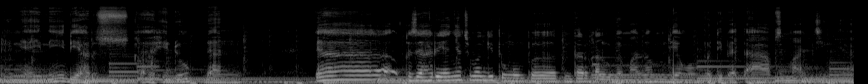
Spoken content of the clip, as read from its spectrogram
di dunia ini dia harus uh, hidup dan ya kesehariannya cuma gitu ngumpet. Ntar kalau udah malam dia ngumpet di bathtub sama anjingnya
